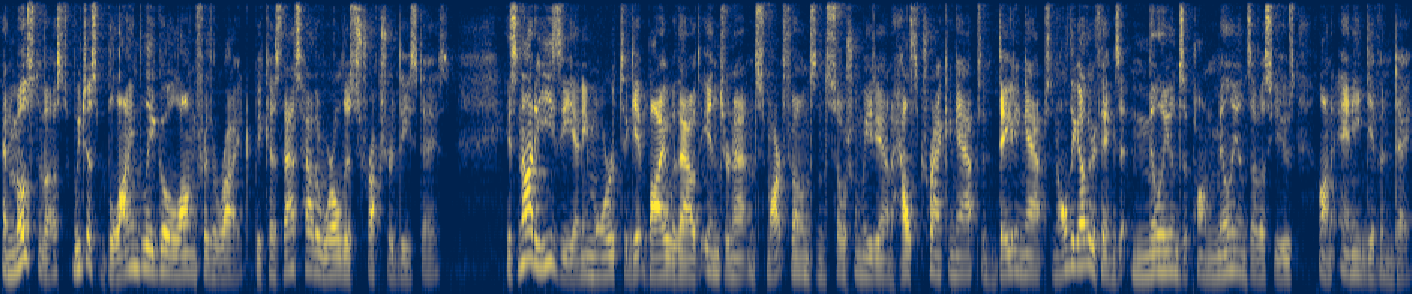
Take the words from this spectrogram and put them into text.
And most of us, we just blindly go along for the ride, because that's how the world is structured these days. It's not easy anymore to get by without internet and smartphones and social media and health tracking apps and dating apps and all the other things that millions upon millions of us use on any given day.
